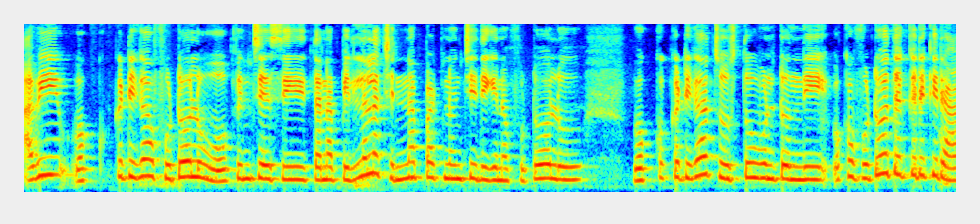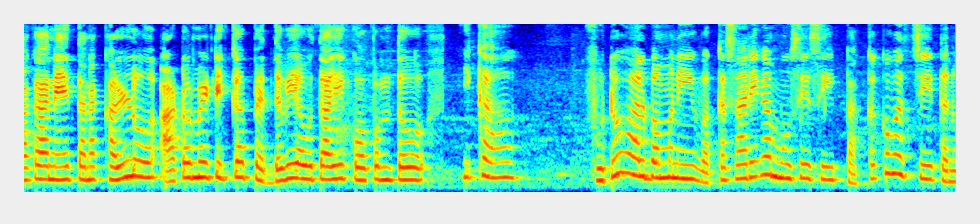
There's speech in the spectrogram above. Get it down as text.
అవి ఒక్కొక్కటిగా ఫోటోలు ఓపెన్ చేసి తన పిల్లల చిన్నప్పటి నుంచి దిగిన ఫోటోలు ఒక్కొక్కటిగా చూస్తూ ఉంటుంది. ఒక ఫోటో దగ్గరికి రాగానే తన కళ్ళు ఆటోమేటిక్గా పెద్దవి అవుతాయి కోపంతో. ఇక ఫోటో ఆల్బమ్ని ఒక్కసారిగా మూసేసి పక్కకు వచ్చి తను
